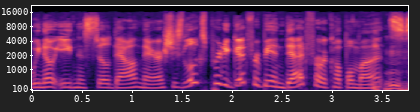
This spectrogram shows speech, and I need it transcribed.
We know Eden is still down there. She looks pretty good for being dead for a couple months.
